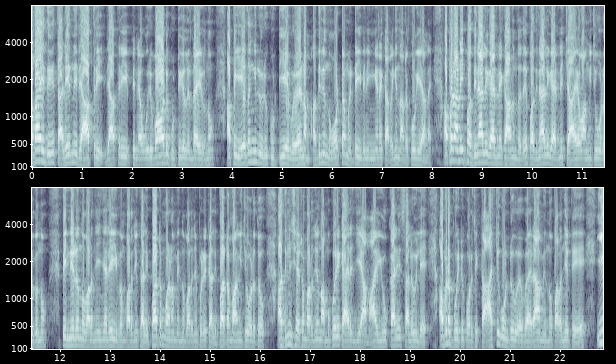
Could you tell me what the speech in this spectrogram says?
അതായത് തലേന്ന് രാത്രി രാത്രി പിന്നെ ഒരുപാട് കുട്ടികളുണ്ടായിരുന്നു അപ്പോൾ ഏതെങ്കിലും ഒരു കുട്ടിയെ വേണം. അതിന് നോട്ടമിട്ട് ഇവനിങ്ങനെ കറങ്ങി നടക്കുകയാണ്. അപ്പോഴാണ് ഈ പതിനാലുകാരനെ കാണുന്നത്. പതിനാലുകാരന് ചായ വാങ്ങിച്ചു കൊടുക്കുന്നു. പിന്നീടെന്ന് പറഞ്ഞു കഴിഞ്ഞാൽ ഇവൻ പറഞ്ഞു കളിപ്പാട്ടം വേണം എന്ന് പറഞ്ഞപ്പോൾ കളിപ്പാട്ടം വാങ്ങിച്ചു കൊടുത്തു. അതിനുശേഷം പറഞ്ഞു നമുക്കൊരു കാര്യം ചെയ്യാം. ആ യൂക്കാലി സ്ഥലമില്ലേ അവിടെ പോയിട്ട് കുറച്ച് കാറ്റ് കൊണ്ട് വരാമെന്ന് പറഞ്ഞിട്ട് ഈ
